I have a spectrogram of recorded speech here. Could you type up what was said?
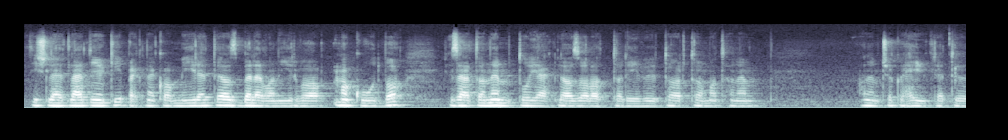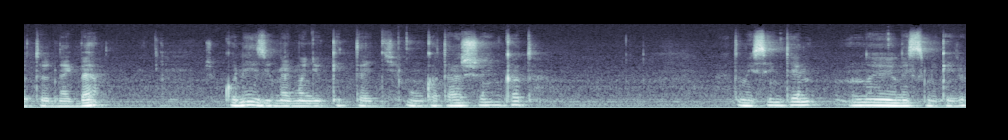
Itt is lehet látni, hogy a képeknek a mérete az bele van írva a kódba, és ezáltal nem tolják le az alatta lévő tartalmat, hanem, hanem csak a helyükre töltődnek be. És akkor nézzük meg mondjuk itt egy munkatársainkat, hát, ami szintén nagyon néz ki,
